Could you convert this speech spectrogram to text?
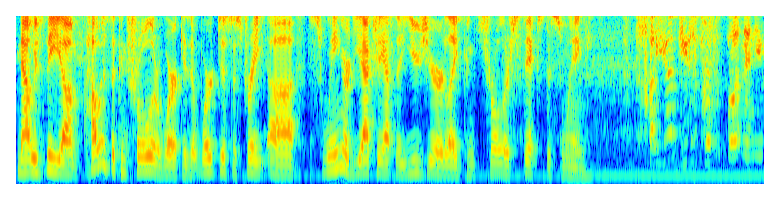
Now, is the um, how does the controller work? Is it work just a straight uh, swing, or do you actually have to use your like controller sticks to swing? Oh, you have you just press a button and you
